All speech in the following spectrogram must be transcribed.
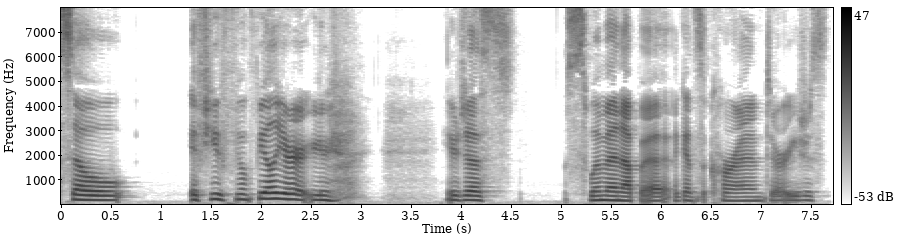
so if you feel you're you're you're just swimming up a, against the current or you just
